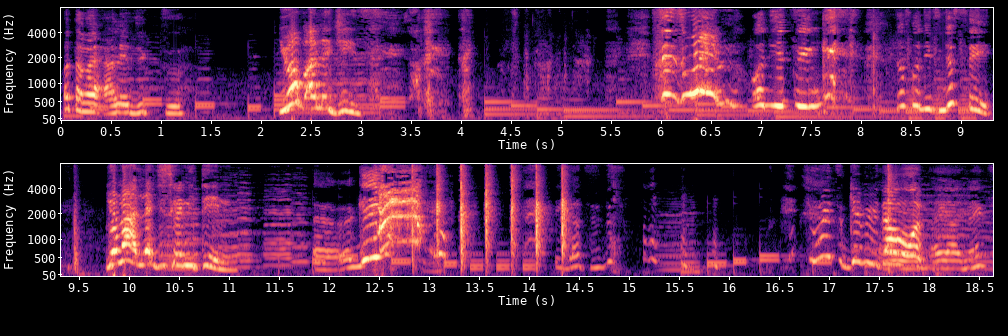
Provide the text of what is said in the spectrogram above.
What am I allergic to? You have allergies. Since when? What do you think? Just what do you think? Just say. You're not allergic to anything. Uh, okay. he got it. you went to get me with that one. Oh, yeah, next.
